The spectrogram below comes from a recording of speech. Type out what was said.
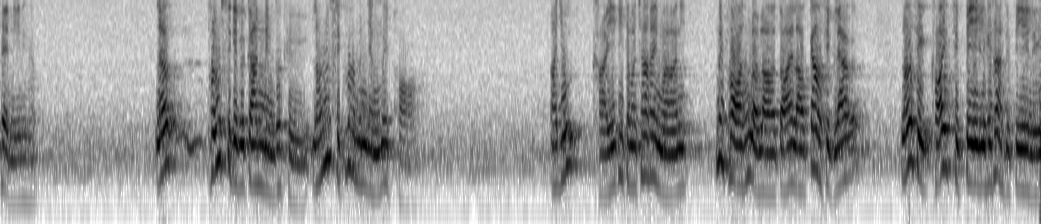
เพศนี้นะครับ แล้วความรู้สึกอีกประการหนึ่งก็คือ เรารู้สึกว่ามันยังไม่พอ อายุไขที่ธรรมชาติให้มานี่ไม่พอสำหรับเราต่อให้เราเก้าสิบแล้ว น้องสิขออีกสิบปีหรือห้าสิบปีหรือ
